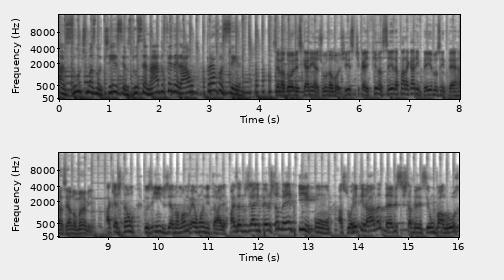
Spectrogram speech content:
As últimas notícias do Senado Federal para você. Senadores querem ajuda logística e financeira para garimpeiros em terras Yanomami. A questão dos índios Yanomami é humanitária, mas é dos garimpeiros também. E com a sua retirada, deve se estabelecer um valor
